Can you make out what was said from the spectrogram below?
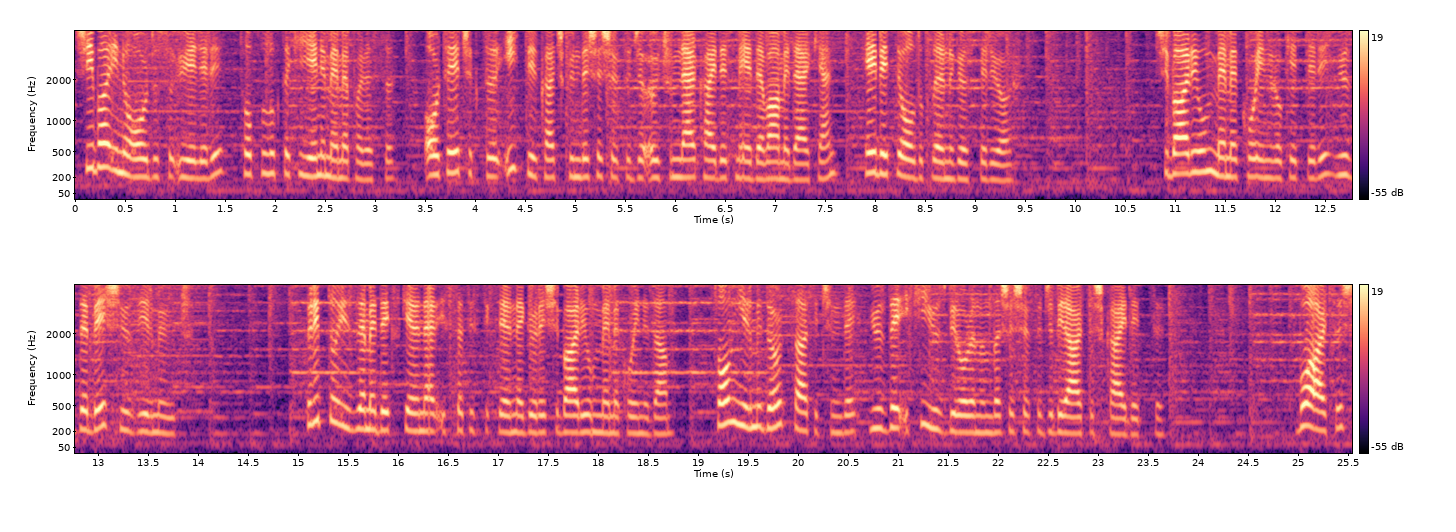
Shiba Inu ordusu üyeleri, topluluktaki yeni meme parası, ortaya çıktığı ilk birkaç günde şaşırtıcı ölçümler kaydetmeye devam ederken, heybetli olduklarını gösteriyor. Shibarium meme coin roketleri %523. Kripto izleme Dexkerener istatistiklerine göre Shibarium meme coin'i DAM, son 24 saat içinde %201 oranında şaşırtıcı bir artış kaydetti. Bu artış,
